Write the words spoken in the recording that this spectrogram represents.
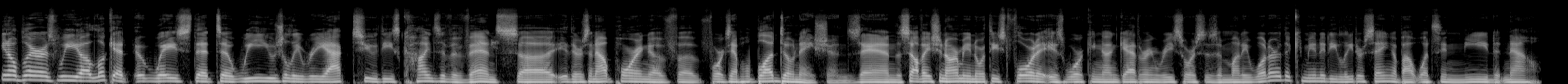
You know, Blair, as we uh, look at ways that uh, we usually react to these kinds of events, uh, there's an outpouring of, uh, for example, blood donations, and the Salvation Army in Northeast Florida is working on gathering resources and money. What are the community leaders saying about what's in need now?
